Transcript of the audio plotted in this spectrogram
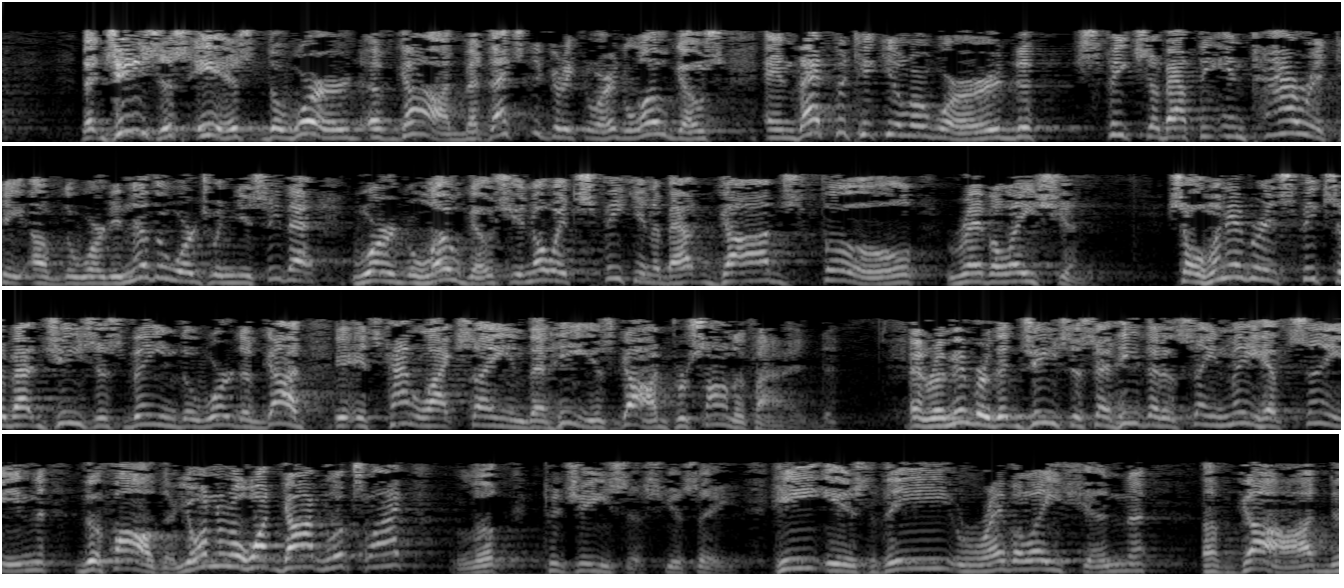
That Jesus is the Word of God, but that's the Greek word logos, and that particular word speaks about the entirety of the Word. In other words, when you see that word logos, you know it's speaking about God's full revelation. So whenever it speaks about Jesus being the Word of God, it's kind of like saying that He is God personified. And remember that Jesus said, He that hath seen me hath seen the Father. You want to know what God looks like? Look to Jesus, you see. He is the revelation of God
